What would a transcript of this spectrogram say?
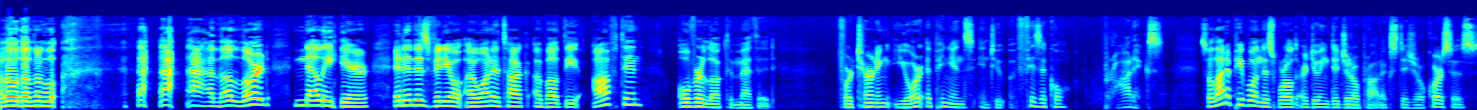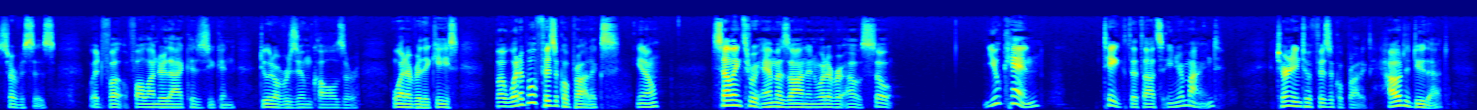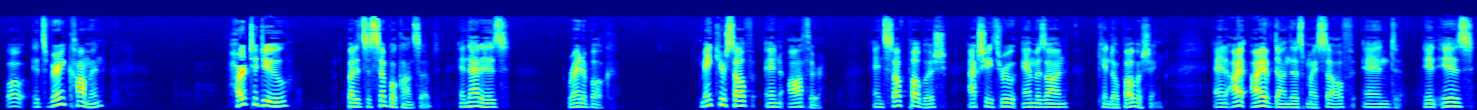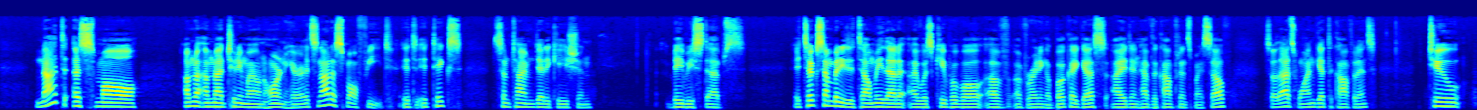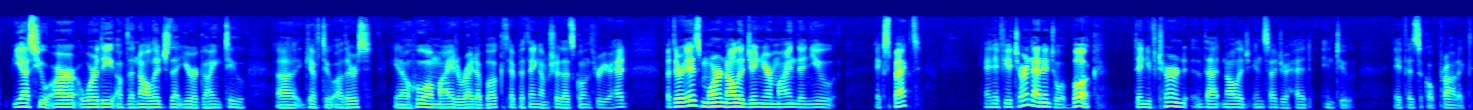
Hello, the the Lord Nelly here, and in this video, I want to talk about the often overlooked method for turning your opinions into physical products. So, a lot of people in this world are doing digital products, digital courses, services would fa- fall under that because you can do it over Zoom calls or whatever the case. But what about physical products? You know, selling through Amazon and whatever else. So, you can take the thoughts in your mind and turn it into a physical product. How to do that? Well, it's very common, hard to do, but it's a simple concept, and that is write a book. Make yourself an author and self publish actually through Amazon Kindle Publishing. And I, I have done this myself, and it is not a small I'm not I'm not tuning my own horn here. It's not a small feat. It it takes some time, dedication, baby steps. It took somebody to tell me that I was capable of of writing a book. I guess I didn't have the confidence myself. So that's one. Get the confidence. Two. Yes, you are worthy of the knowledge that you're going to uh, give to others. You know, who am I to write a book? Type of thing. I'm sure that's going through your head. But there is more knowledge in your mind than you expect and if you turn that into a book, then you've turned that knowledge inside your head into a physical product.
